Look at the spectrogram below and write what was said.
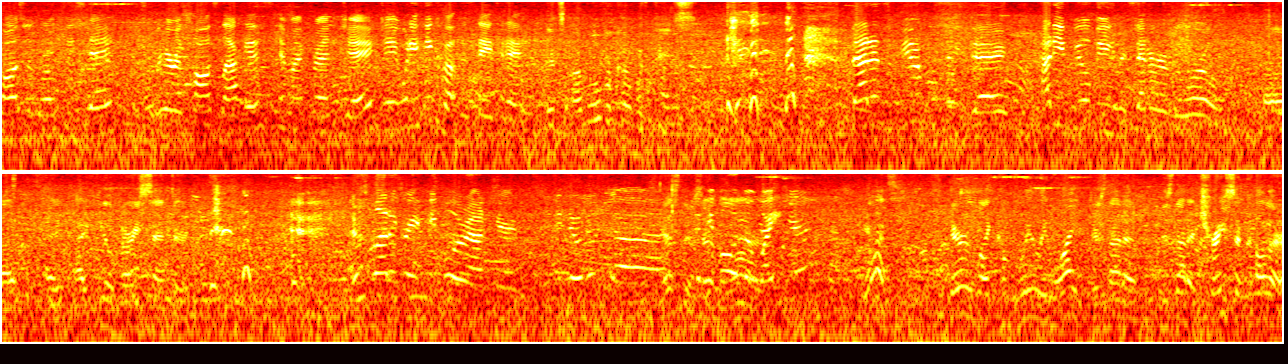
Cause for World Peace Day. We're here with Paul Slakis and my friend Jay. Jay, what do you think about this day today? It's I'm overcome with peace. that is a beautiful thing, Jay. How do you feel being in the center of the world? Uh, I, I feel very centered. There's a lot of great people around here. Did you notice uh, Yes, the people in the white here? Yes, they're like completely white. There's not a there's not a trace of color.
